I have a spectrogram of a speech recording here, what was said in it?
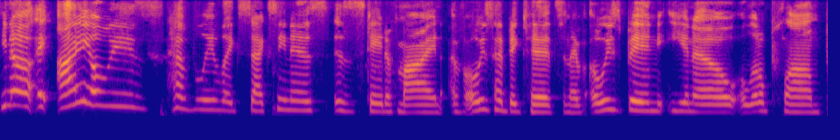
you know, I, I always have believed like sexiness is a state of mind. I've always had big tits and I've always been, you know, a little plump.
